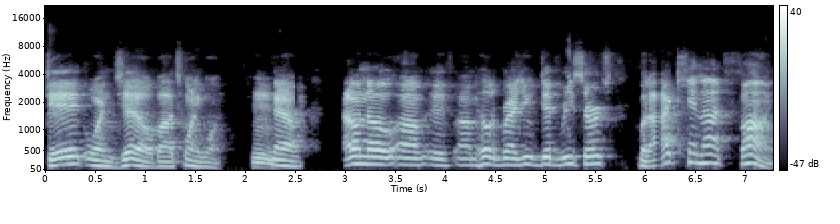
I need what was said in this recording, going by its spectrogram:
dead or in jail by 21. Hmm. Now, I don't know um, if um, Hilderbrand, you did research, but I cannot find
